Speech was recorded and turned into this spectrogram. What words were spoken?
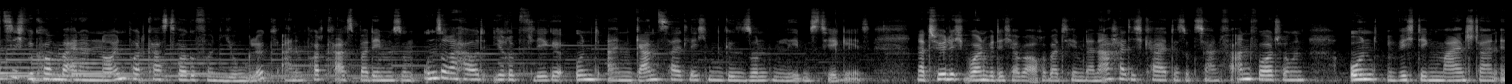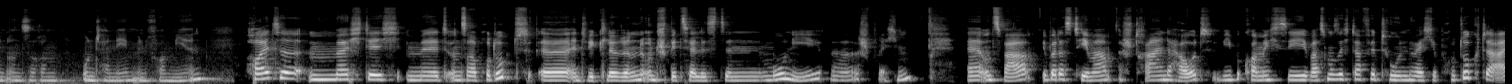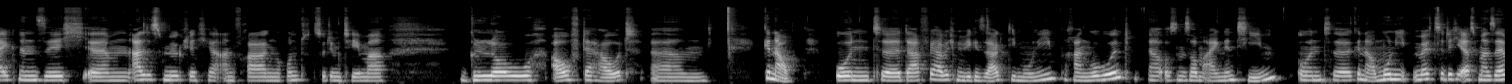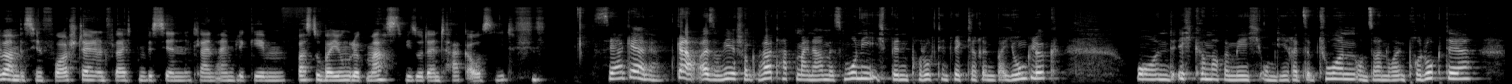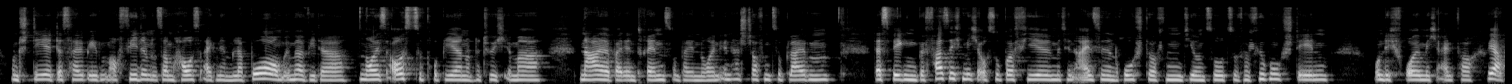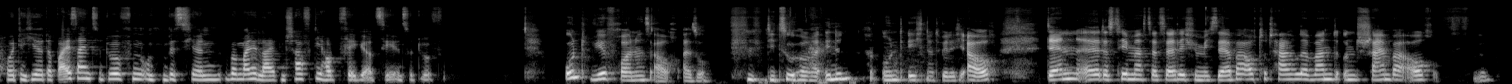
Herzlich willkommen bei einer neuen Podcast-Folge von Jungglück, einem Podcast, bei dem es um unsere Haut, ihre Pflege und einen ganzheitlichen, gesunden Lebensstil geht. Natürlich wollen wir dich aber auch über Themen der Nachhaltigkeit, der sozialen Verantwortungen und wichtigen Meilensteinen in unserem Unternehmen informieren. Heute möchte ich mit unserer Produktentwicklerin und Spezialistin Moni äh, sprechen. Äh, und zwar über das Thema strahlende Haut. Wie bekomme ich sie? Was muss ich dafür tun? Welche Produkte eignen sich? Ähm, alles Mögliche Anfragen rund zu dem Thema Glow auf der Haut. Ähm, genau. Und äh, dafür habe ich mir, wie gesagt, die Moni rangeholt äh, aus unserem eigenen Team. Und äh, genau, Moni, möchtest du dich erstmal selber ein bisschen vorstellen und vielleicht ein bisschen einen kleinen Einblick geben, was du bei Jungglück machst, wie so dein Tag aussieht? Sehr gerne. Genau, also wie ihr schon gehört habt, mein Name ist Moni, ich bin Produktentwicklerin bei Jungglück und ich kümmere mich um die Rezepturen unserer neuen Produkte und stehe deshalb eben auch viel in unserem hauseigenen Labor, um immer wieder Neues auszuprobieren und natürlich immer nahe bei den Trends und bei den neuen Inhaltsstoffen zu bleiben. Deswegen befasse ich mich auch super viel mit den einzelnen Rohstoffen, die uns so zur Verfügung stehen. Und ich freue mich einfach, ja, heute hier dabei sein zu dürfen und ein bisschen über meine Leidenschaft, die Hautpflege erzählen zu dürfen. Und wir freuen uns auch, also die ZuhörerInnen und ich natürlich auch. Denn äh, das Thema ist tatsächlich für mich selber auch total relevant und scheinbar auch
